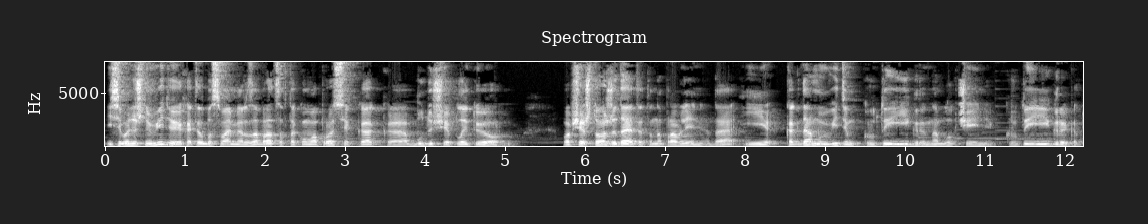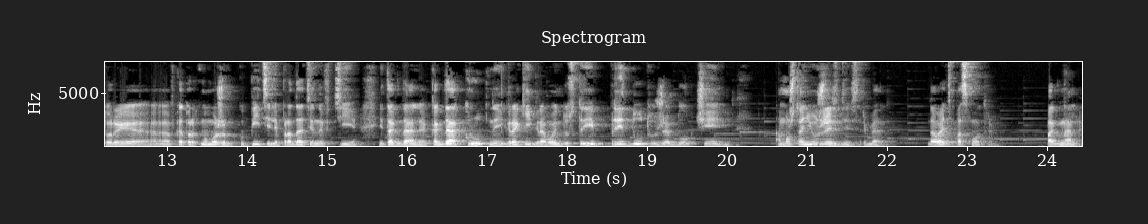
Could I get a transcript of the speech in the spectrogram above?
И в сегодняшнем видео я хотел бы с вами разобраться в таком вопросе, как э, будущее Play to Earn. Вообще, что ожидает это направление, да, и когда мы увидим крутые игры на блокчейне, крутые игры, которые, э, в которых мы можем купить или продать NFT и так далее, когда крупные игроки игровой индустрии придут уже в блокчейн, а может они уже здесь, ребят, давайте посмотрим. Погнали!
